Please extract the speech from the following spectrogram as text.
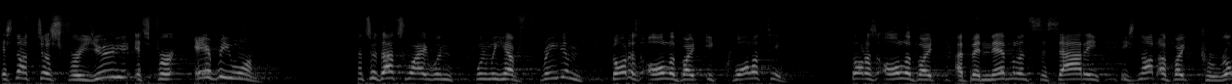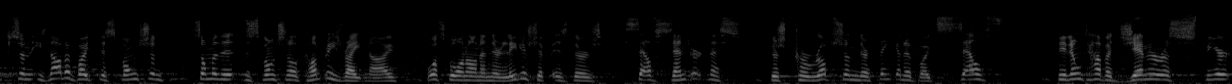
It's not just for you, it's for everyone. And so that's why when, when we have freedom, God is all about equality. God is all about a benevolent society. He's not about corruption. He's not about dysfunction. Some of the dysfunctional countries right now, what's going on in their leadership is there's self centeredness, there's corruption. They're thinking about self. They don't have a generous spirit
